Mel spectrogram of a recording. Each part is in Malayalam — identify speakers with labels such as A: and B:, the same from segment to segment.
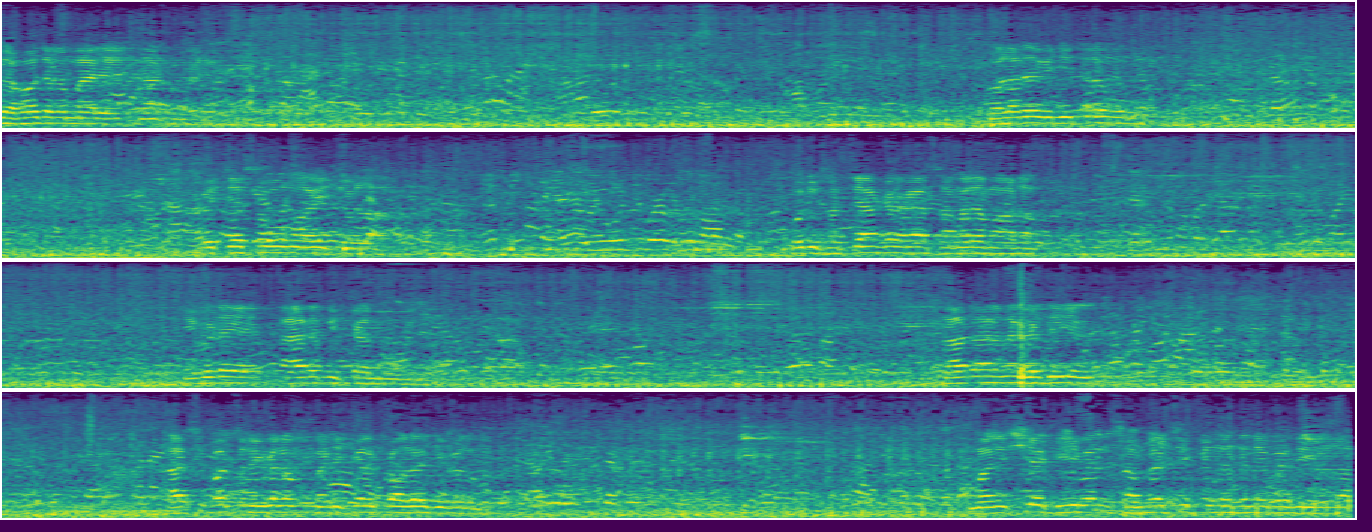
A: സഹോദരന്മാരെ നാട്ടുകാരെ വളരെ വിചിത്രവും വ്യത്യസ്തവുമായിട്ടുള്ള ഒരു സത്യാഗ്രഹ സമരമാണ് ഇവിടെ ആരംഭിക്കാൻ പോകുന്നത്. സാധാരണഗതിയിൽ ആശുപത്രികളും മെഡിക്കൽ കോളേജുകളും മനുഷ്യ ജീവൻ സംരക്ഷിക്കുന്നതിന് വേണ്ടിയുള്ള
